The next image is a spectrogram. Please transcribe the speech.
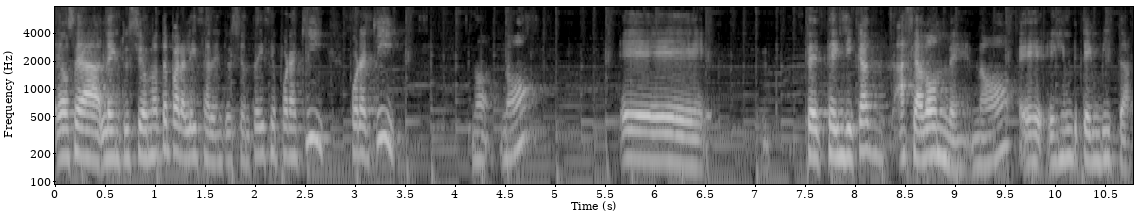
o sea, la intuición no te paraliza, la intuición te dice por aquí, por aquí, ¿no? ¿no? Eh, te, indica hacia dónde, ¿no? Eh, te invita.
